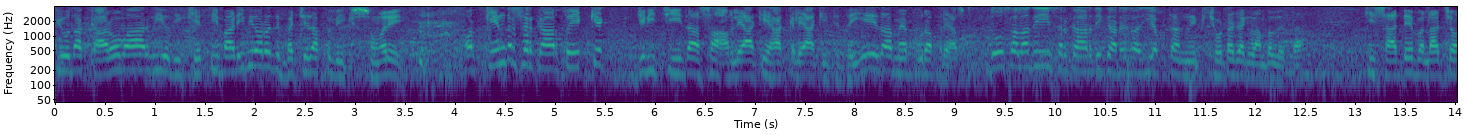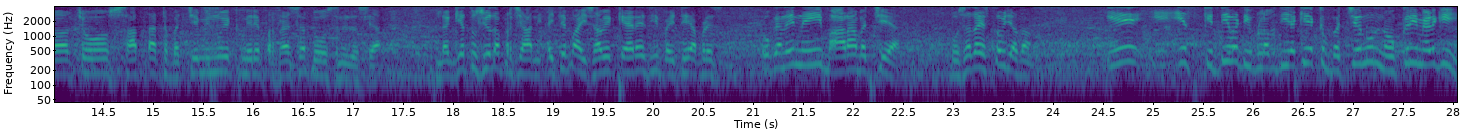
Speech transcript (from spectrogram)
ਕਿ ਉਹਦਾ ਕਾਰੋਬਾਰ ਵੀ ਉਹਦੀ ਖੇਤੀਬਾੜੀ ਵੀ ਔਰ ਉਹਦੇ ਬੱਚੇ ਦਾ ਭਵਿੱਖ ਸੰਵਰੇ। ਔਰ ਕੇਂਦਰ ਸਰਕਾਰ ਤੋਂ ਇੱਕ ਇੱਕ ਜਿਹੜੀ ਚੀਜ਼ ਦਾ ਹਿਸਾਬ ਲਿਆ ਕੇ ਹੱਕ ਲਿਆ ਕੇ ਇੱਥੇ ਦਈਏ ਇਹਦਾ ਮੈਂ ਪੂਰਾ ਪ੍ਰਯਾਸ ਕਰਾਂ ਦੋ ਸਾਲਾਂ ਦੀ ਸਰਕਾਰ ਦੀ ਕਾਰਜਕਾਰੀ ਆ ਤੁਹਾਨੂੰ ਇੱਕ ਛੋਟਾ ਜਿਹਾ ਐਗਜ਼ਾਮਪਲ ਦਿੱਤਾ। ਕਿ ਸਾਡੇ ਬੱਲਾਚੌਰ ਚੋਂ 7-8 ਬੱਚੇ ਮੈਨੂੰ ਇੱਕ ਮੇਰੇ ਪ੍ਰੋਫੈਸਰ ਦੋਸਤ ਨੇ ਦੱਸਿਆ। ਲੱਗੇ ਤੁਸੀਂ ਉਹਦਾ ਪ੍ਰਚਾਰ ਨਹੀਂ। ਇੱਥੇ ਭਾਈ ਸਾਹਿਬ ਇਹ ਕਹਿ ਰਹੇ ਸੀ ਬੈਠੇ ਆਪਣੇ ਉਹ ਕਹਿੰਦੇ ਨਹੀਂ 12 ਬੱਚੇ ਆ। ਹੋ ਸਕਦਾ ਇਸ ਤੋਂ ਵੀ ਜ਼ਿਆਦਾ ਇਹ, ਇਹ- ਇਸ ਕਿੱਡੀ ਵੱਡੀ ਉਪਲਬਧੀ ਹੈ ਕਿ ਇੱਕ ਬੱਚੇ ਨੂੰ ਨੌਕਰੀ ਮਿਲ ਗਈ।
